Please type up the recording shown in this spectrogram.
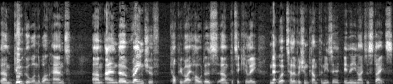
um, Google on the one hand um, and a range of copyright holders, um, particularly network television companies in, in the United States.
